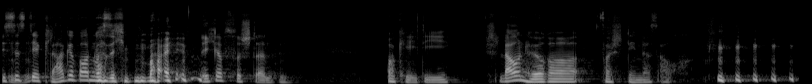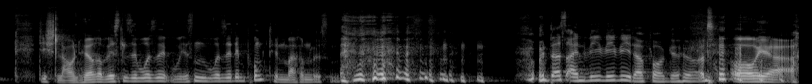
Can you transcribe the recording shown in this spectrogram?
Ist es dir klar geworden, was ich meine? Ich habe es verstanden. Okay, die schlauen Hörer verstehen das auch. Die schlauen Hörer wissen, sie, wo sie, wissen, wo sie den Punkt hinmachen müssen. Und dass ein www davor gehört. Oh ja.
